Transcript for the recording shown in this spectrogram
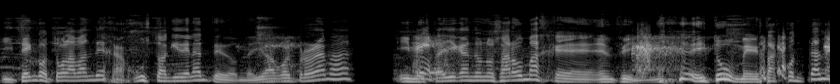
Y tengo toda la bandeja justo aquí delante donde yo hago el programa y me Sí. está llegando unos aromas que, en fin, y tú me estás contando.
